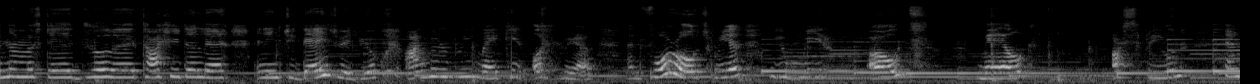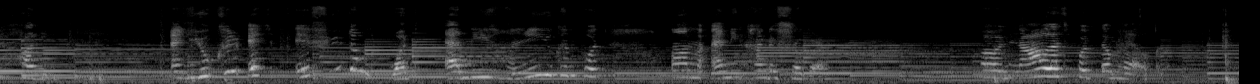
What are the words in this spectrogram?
Hi, namaste, Julie, Tashi Delek, and in today's video, I'm going to be making oatmeal. And for oatmeal, you need oats, milk, a spoon, and honey. And you can, if, if you don't want any honey, you can put um any kind of sugar. Uh, now let's put the milk.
